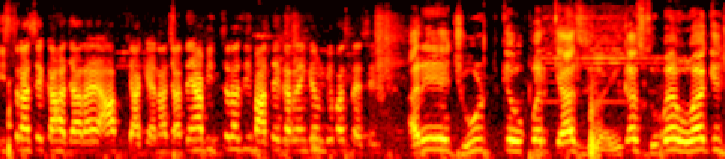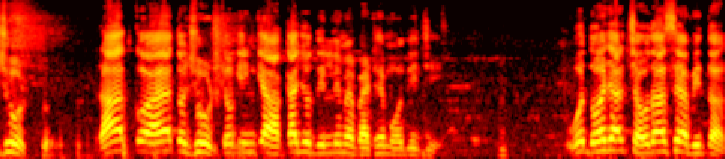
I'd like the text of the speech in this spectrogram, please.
इस तरह से कहा जा रहा है। आप क्या कहना चाहते हैं? आप इस तरह से बातें कर रहे हैं कि उनके पास पैसे अरे ये झूठ के ऊपर क्या इनका सुबह हुआ कि झूठ? रात को आया तो झूठ क्योंकि इनके आका जो दिल्ली में बैठे मोदी जी वो 2014 से अभी तक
